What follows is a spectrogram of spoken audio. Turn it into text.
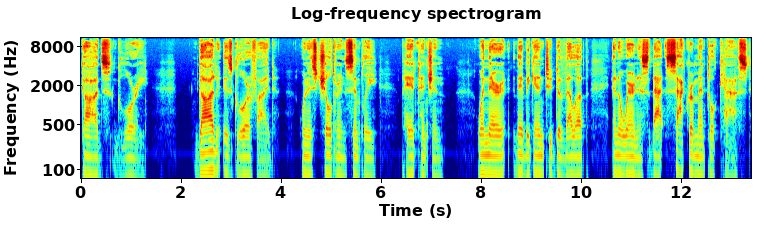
God's glory. God is glorified when his children simply pay attention, when they they begin to develop an awareness, that sacramental cast,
